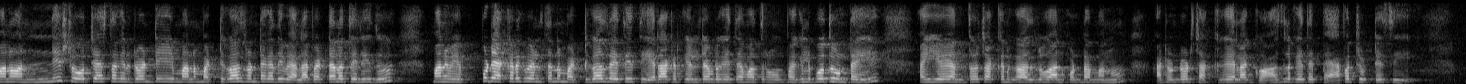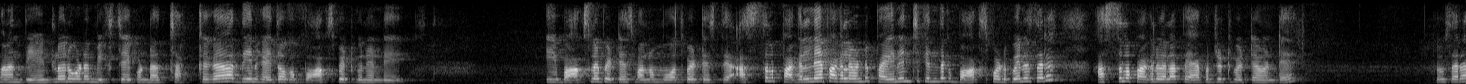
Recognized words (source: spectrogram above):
మనం అన్నీ స్టోర్ చేస్తాం ఇటువంటి మన మట్టి గాజులు ఉంటాయి కదా ఇవి ఎలా పెట్టాలో తెలియదు మనం ఎప్పుడు ఎక్కడికి వెళ్తున్న మట్టి గాజులు అయితే తీరా అక్కడికి వెళ్ళేటప్పుడు అయితే మాత్రం పగిలిపోతూ ఉంటాయి. అయ్యో ఎంతో చక్కని గాజులు అనుకుంటాం మనం. అటువంటి చక్కగా ఇలా గాజులకైతే పేపర్ చుట్టేసి మనం దేంట్లోనూ కూడా మిక్స్ చేయకుండా చక్కగా దీనికైతే ఒక బాక్స్ పెట్టుకునండి. ఈ బాక్స్లో పెట్టేసి మనం మూత పెట్టేస్తే అస్సలు పగలనే పగలవంటే పైనుంచి కిందకి బాక్స్ పడిపోయినా సరే అస్సలు పగలు ఇలా పేపర్ చుట్టు పెట్టామంటే చూసారా?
